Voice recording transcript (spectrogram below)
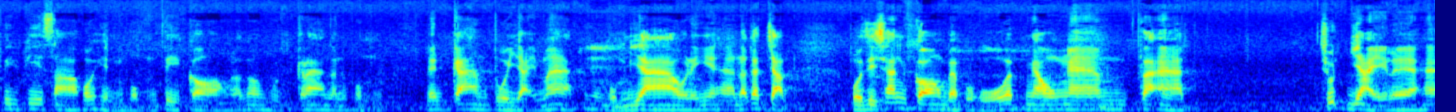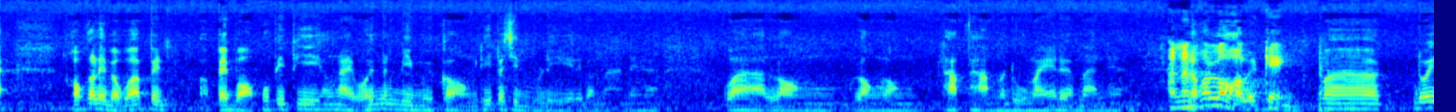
พี่พี่ๆซาวเขาเห็นผมตีกลอง แล้วก็หุ่นกล้ามตอนนั้นผม เล่นกล้ามตัวใหญ่มาก อืม ผมยาวอะไรเงี้ยฮะแล้วก็จัดโพซิชันกลองแบบโอ้โหแบบเงางามสะอาดชุดใหญ่เลยอะฮะเขาก็เลยแบบว่าไปไปบอกพวกพี่ๆข้างในว่าเฮ้ยมันมีมือกลองที่ประจินบุรีอะไรประมาณเนี้ยฮะว่าลองลองลองทับทามมาดูไหมอะไรประมาณเนี้ย อันนั้นเพราะหล่อหรือเก่ง มาด้วย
